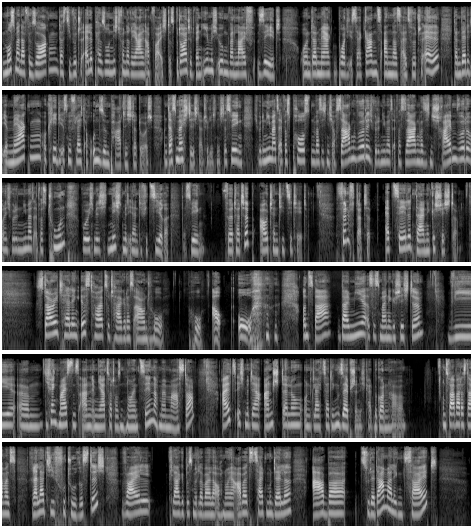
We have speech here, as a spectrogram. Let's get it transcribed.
muss man dafür sorgen, dass die virtuelle Person nicht von der realen abweicht. Das bedeutet, wenn ihr mich irgendwann live seht und dann merkt, boah, die ist ja ganz anders als virtuell, dann werdet ihr merken, okay, die ist mir vielleicht auch unsympathisch dadurch. Und das möchte ich natürlich nicht. Deswegen, ich würde niemals etwas posten, was ich nicht auch sagen würde. Ich würde niemals etwas sagen, was ich nicht schreiben würde. Und ich würde niemals etwas tun, wo ich mich nicht mit identifiziere. Deswegen, vierter Tipp, Authentizität. Fünfter Tipp, erzähle deine Geschichte. Storytelling ist heutzutage das A und O. ho, au, oh. Und zwar bei mir ist es meine Geschichte, wie ähm, die fängt meistens an im Jahr 2019 nach meinem Master, als ich mit der Anstellung und gleichzeitigen Selbstständigkeit begonnen habe. Und zwar war das damals relativ futuristisch, weil klar gibt es mittlerweile auch neue Arbeitszeitmodelle, aber zu der damaligen Zeit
